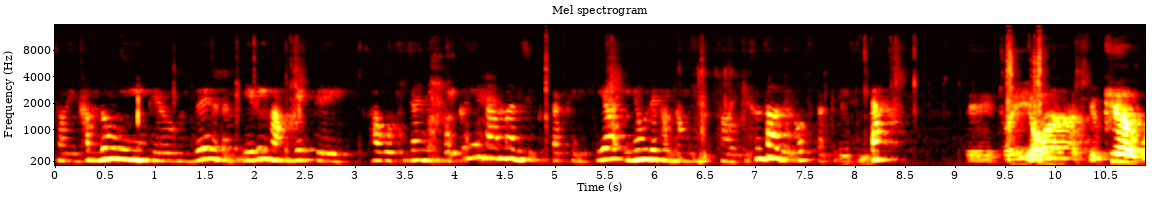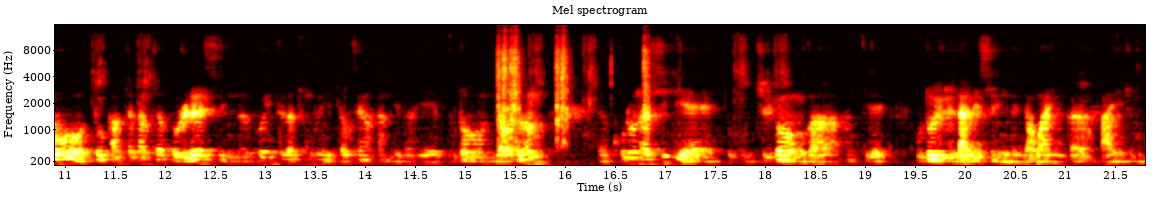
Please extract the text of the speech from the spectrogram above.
저희 감독님, 배우분들, 그다음에 예비 관객들하고 기자님께 끊인사 한마디씩 부탁드릴게요. 임용재 감독님부터 이렇게 순서대로 부탁드리겠습니다. 네, 저희 영화 유쾌하고 또 깜짝깜짝 놀랄 수 있는 포인트가 충분히 있다고 생각합니다. 예, 무더운 여름 코로나 시기에 조금 즐거움과 함께 무더위를 날릴 수 있는 영화니까요. 많이 좀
